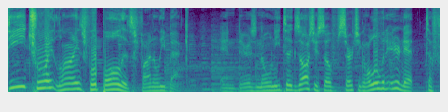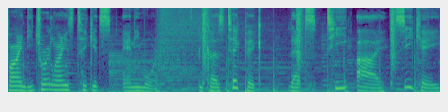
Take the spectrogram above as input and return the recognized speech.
Detroit Lions football is finally back, and there's no need to exhaust yourself searching all over the internet to find Detroit Lions tickets anymore, because TickPick that's T I C K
